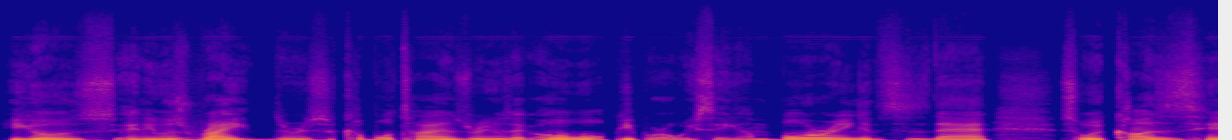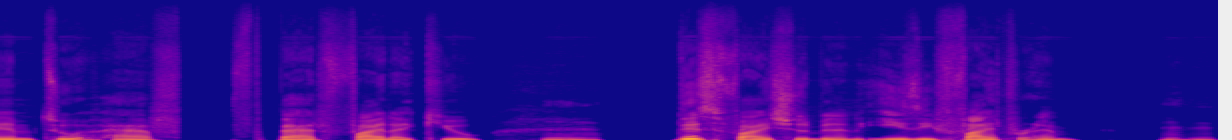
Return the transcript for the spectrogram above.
He goes, and he was right. There was a couple of times where he was like, "Oh, well, people are always saying I'm boring, and this is that," so it causes him to have bad fight IQ. Mhm. This fight should have been an easy fight for him. Mhm.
